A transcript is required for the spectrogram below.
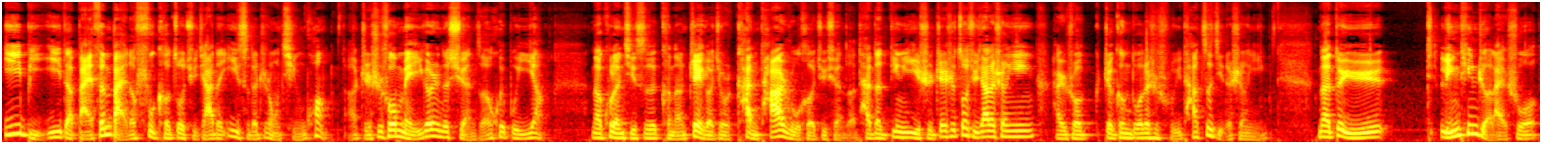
一比一的百分百的复刻作曲家的意思的这种情况啊，只是说每一个人的选择会不一样。那库伦齐斯可能这个就是看他如何去选择，他的定义是这是作曲家的声音，还是说这更多的是属于他自己的声音？那对于聆听者来说，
